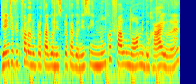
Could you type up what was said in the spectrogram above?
gente, eu fico falando protagonista, protagonista e nunca falo o nome do raio, né?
